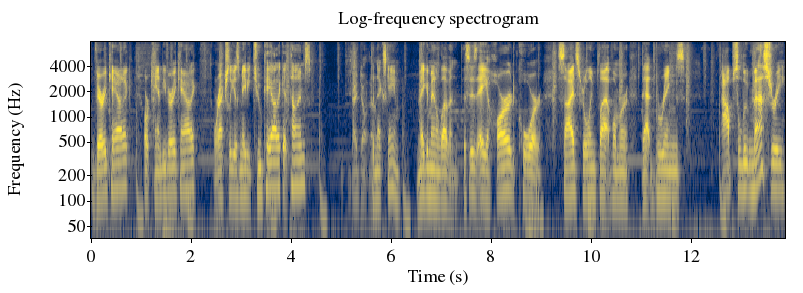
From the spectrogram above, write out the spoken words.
very chaotic, or can be very chaotic, or actually is maybe too chaotic at times? I don't know. The next game, Mega Man 11. This is a hardcore side scrolling platformer that brings absolute mastery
